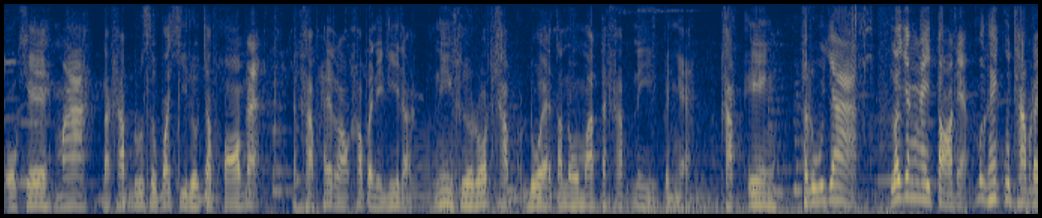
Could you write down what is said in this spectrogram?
โอเคมานะครับ รู้สึกว่าคีโรจะพร้อมแล้วนะครับ ให้เราเข้าไปในนี้ล่ะ นี่คือรถขับโดยอัตโนมัตินะครับ นี่เป็นไง ขับเองทะลุหญ้าแล้วยังไงต่อเนี่ยมึงให้กูทำอะไร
